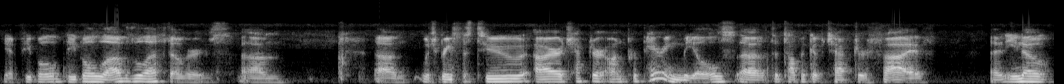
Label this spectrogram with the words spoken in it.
yeah. People people love the leftovers. Um, um, which brings us to our chapter on preparing meals, uh, the topic of chapter five. And you know,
